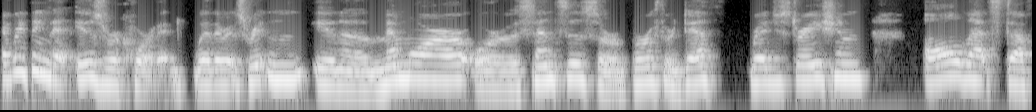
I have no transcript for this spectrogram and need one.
Everything that is recorded, whether it's written in a memoir or a census or a birth or death registration, all that stuff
